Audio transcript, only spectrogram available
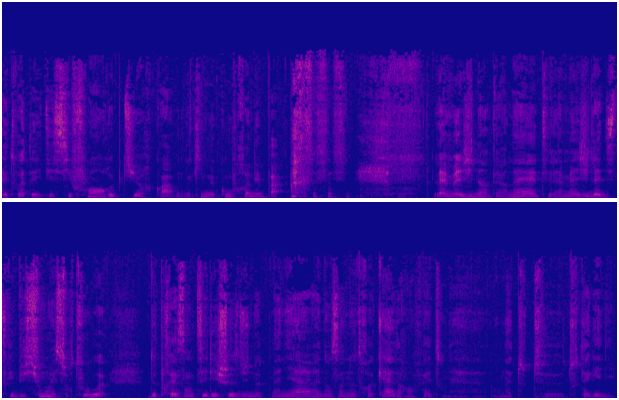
et toi tu as été six fois en rupture quoi donc il ne comprenait pas la magie d'internet et la magie de la distribution et surtout de présenter les choses d'une autre manière et dans un autre cadre en fait on a on a tout, tout à gagner.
